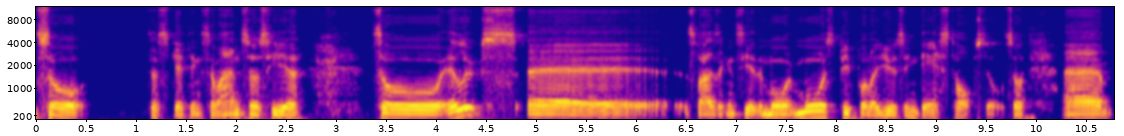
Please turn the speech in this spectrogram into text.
So just getting some answers here. So it looks, uh, as far as I can see at the moment, most people are using desktop still. So um,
